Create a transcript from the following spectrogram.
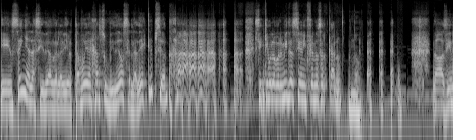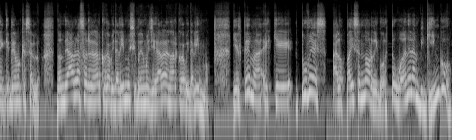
eh, enseña las ideas de la libertad. Voy a dejar sus videos en la descripción. si es que me lo permite, señor Infierno Cercano. No. No, tiene que tenemos que hacerlo. Donde habla sobre el narcocapitalismo y si podemos llegar al narcocapitalismo. Y el tema es que tú ves a los países nórdicos, estos hueones eran vikingos.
